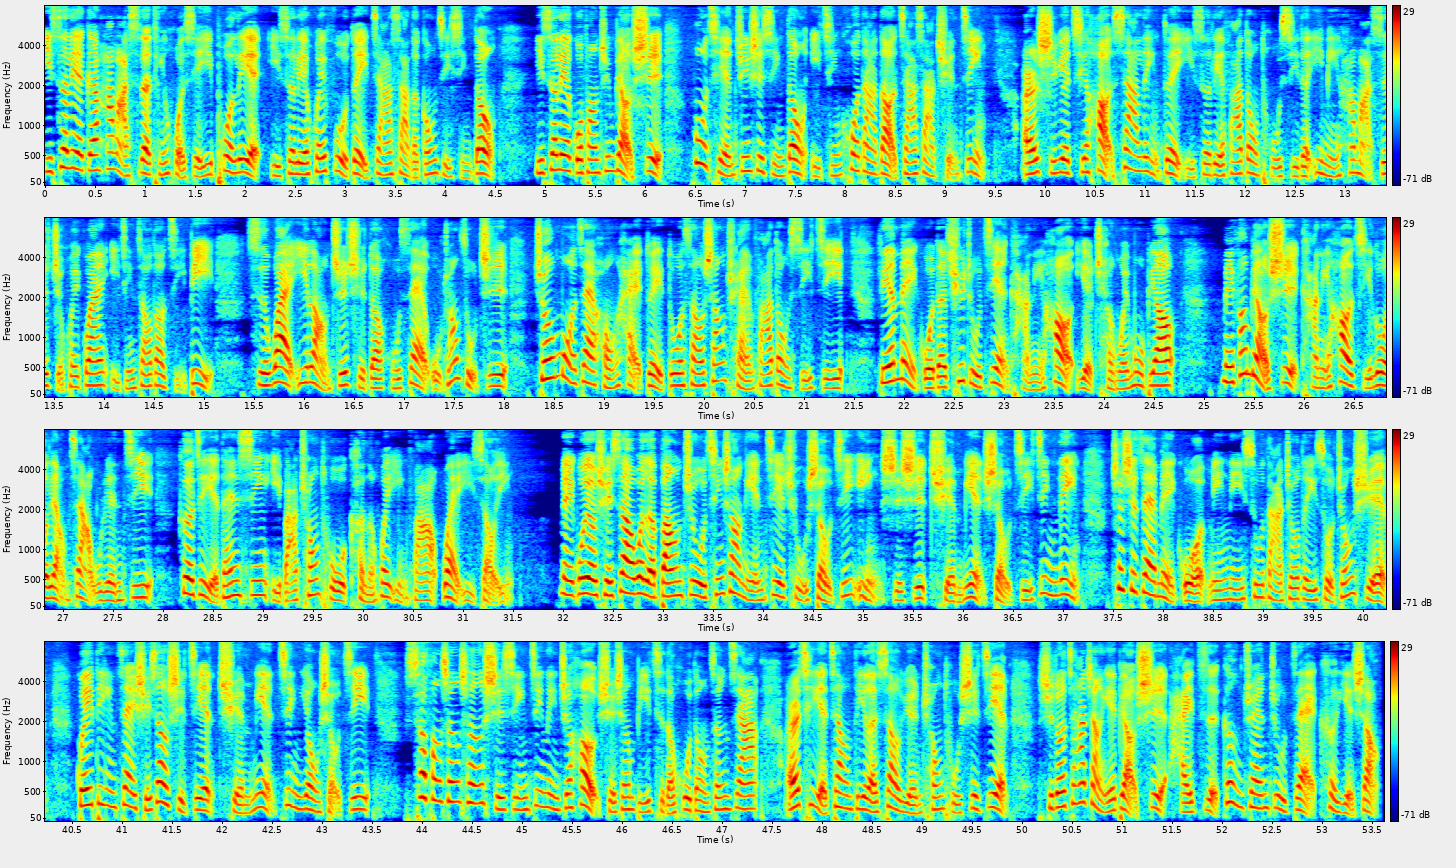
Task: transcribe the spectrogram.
以色列跟哈马斯的停火协议破裂，以色列恢复对加萨的攻击行动。以色列国防军表示，目前军事行动已经扩大到加萨全境。而十月七号下令对以色列发动突袭的一名哈马斯指挥官已经遭到击毙。此外，伊朗支持的胡塞武装组织周末在红海对多艘商船发动袭击，连美国的驱逐舰卡尼号也成为目标。美方表示，卡尼号击落两架无人机。各界也担心以巴冲突可能会引发外溢效应。美国有学校为了帮助青少年戒除手机瘾，实施全面手机禁令。这是在美国明尼苏达州的一所中学，规定在学校时间全面禁用手机。校方声称，实行禁令之后，学生彼此的互动增加，而且也降低了校园冲突事件。许多家长也表示，孩子更专注在课业上。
